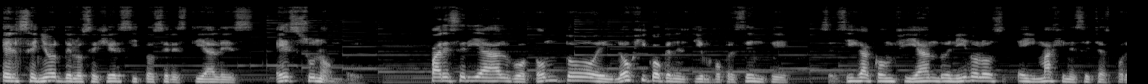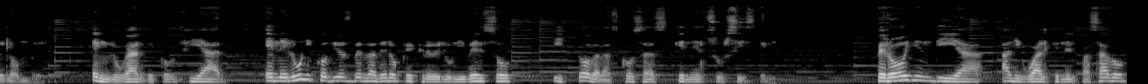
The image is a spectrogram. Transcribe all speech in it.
El Señor de los ejércitos celestiales es su nombre. Parecería algo tonto e ilógico que en el tiempo presente se siga confiando en ídolos e imágenes hechas por el hombre, en lugar de confiar en el único Dios verdadero que creó el universo y todas las cosas que en él subsisten. Pero hoy en día, al igual que en el pasado,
